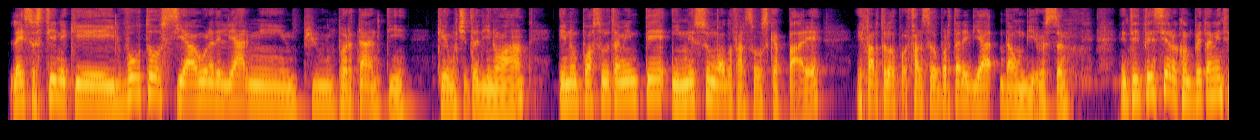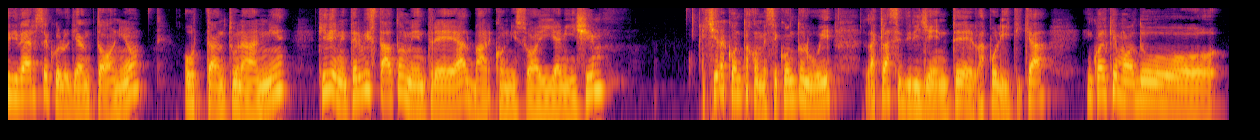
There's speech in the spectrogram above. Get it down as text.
Lei sostiene che il voto sia una delle armi più importanti che un cittadino ha e non può assolutamente in nessun modo farselo scappare e fartelo, farselo portare via da un virus. Mentre il pensiero completamente diverso è quello di Antonio, 81 anni, che viene intervistato mentre è al bar con i suoi amici e ci racconta come secondo lui la classe dirigente, la politica, in qualche modo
